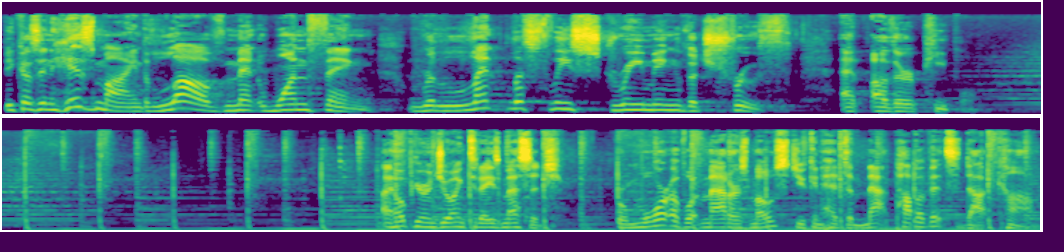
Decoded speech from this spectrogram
Because in his mind, love meant one thing relentlessly screaming the truth at other people. I hope you're enjoying today's message. For more of what matters most, you can head to mattpopovits.com.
